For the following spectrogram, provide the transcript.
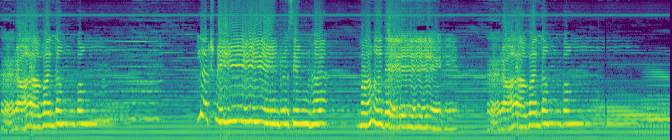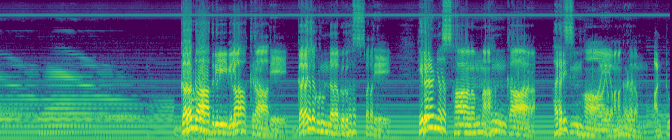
करावलम्बम् लक्ष्मी नृसिंह मम देहि करावलम्बम् గరుడాద్రి విలాక్రాతే గజకుండ బృహస్పతే హిరణ్యస్థానం అహంకార హరిసింహాయ మంగళం అంటూ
